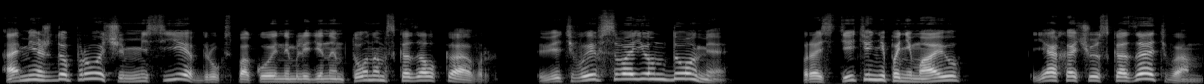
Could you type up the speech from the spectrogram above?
«А между прочим, месье», — вдруг спокойным ледяным тоном сказал Кавр, — «ведь вы в своем доме». «Простите, не понимаю». «Я хочу сказать вам,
